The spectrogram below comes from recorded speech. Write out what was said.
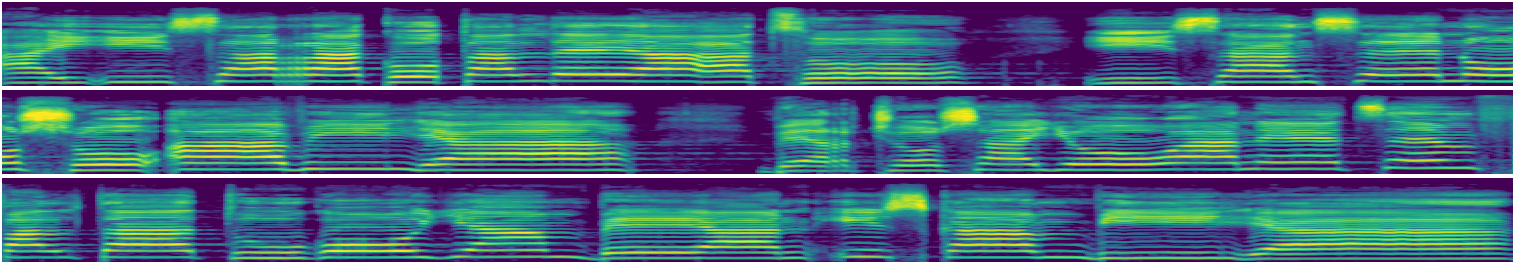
Ai izarrako taldea atzo, izan zen oso abila, bertso saioan etzen faltatu goian bean izkan bila.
